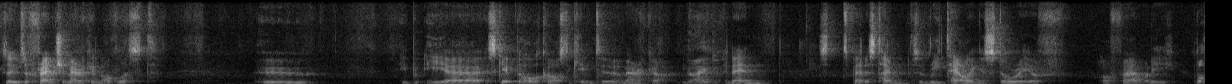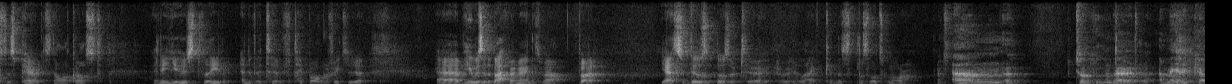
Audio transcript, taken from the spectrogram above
So he was a French American novelist who he he uh, escaped the Holocaust and came to America. Right. and then spent his time sort of retelling a story of of uh, when he lost his parents in the Holocaust, and he used really innovative typography to do it. Um, he was at the back of my mind as well, but yeah. So those those are two I, I really like, and there's, there's loads more. Um, talking about. America,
